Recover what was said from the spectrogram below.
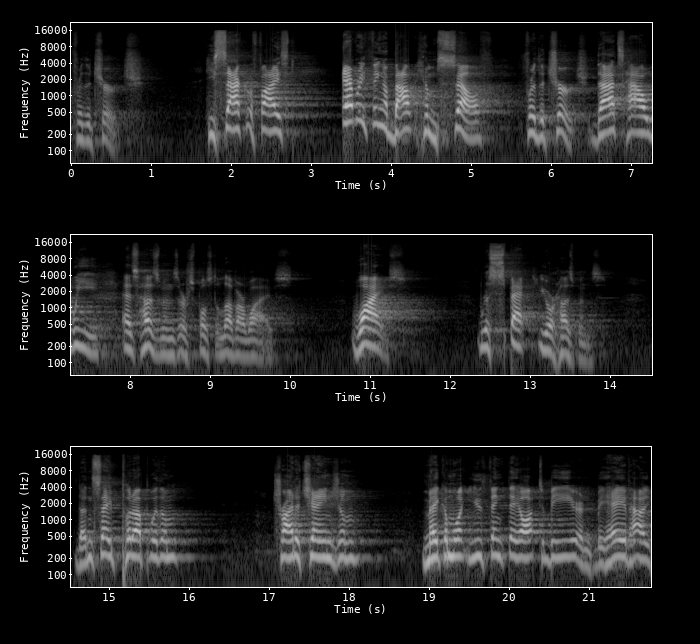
for the church. He sacrificed everything about himself for the church. That's how we as husbands are supposed to love our wives. Wives, respect your husbands. Doesn't say put up with them, try to change them, make them what you think they ought to be, and behave how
